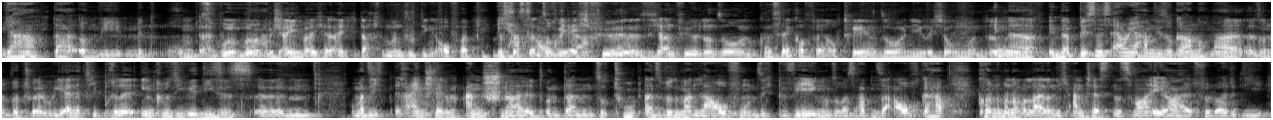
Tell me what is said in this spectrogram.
ja, da irgendwie mit rum. Das wundert mich eigentlich, weil ich hätte eigentlich gedacht, wenn man so ein Ding aufhat, dass Ich das dann so wie gedacht, echt fühl, ja. äh, sich anfühlt und so und du kannst deinen Kopf dann auch drehen so in die Richtung und äh, In der, in der Business Area haben die sogar noch mal äh, so eine Virtual Reality Brille inklusive dieses, ähm, wo man sich reinstellt und anschnallt und dann so tut, als würde man laufen und sich bewegen und sowas. Hatten sie auch gehabt, konnte man aber leider nicht antesten. Das war eher halt für Leute, die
